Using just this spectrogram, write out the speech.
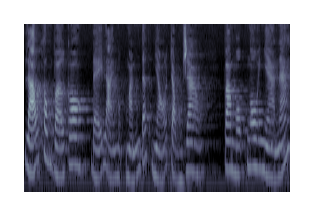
Lão không vợ con, để lại một mảnh đất nhỏ trồng rau. Và một ngôi nhà nát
